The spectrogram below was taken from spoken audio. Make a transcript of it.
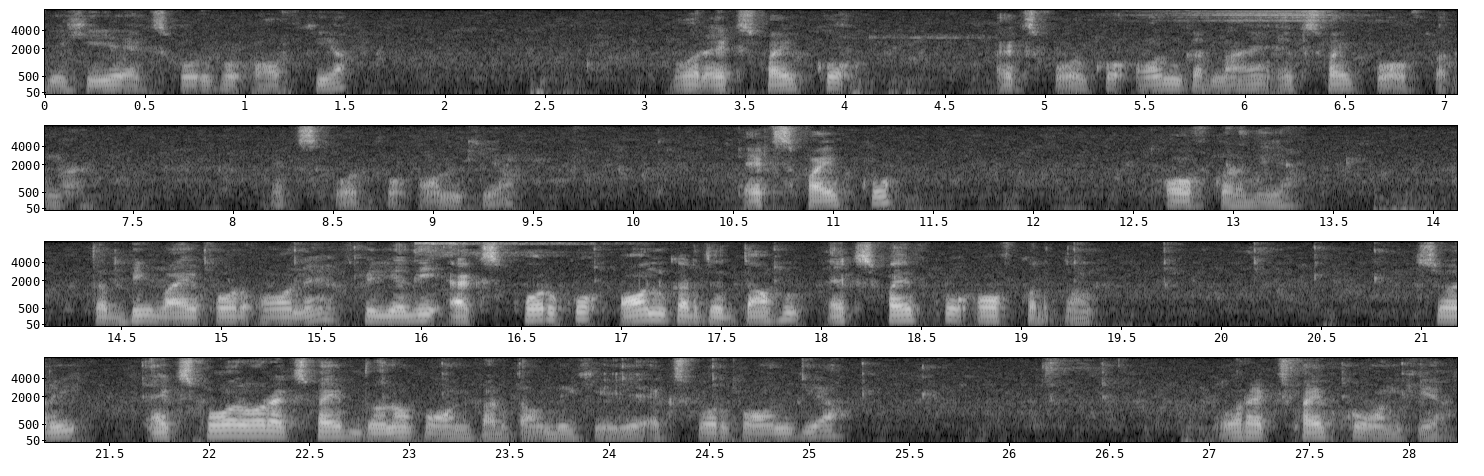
देखिए एक्स फोर को ऑफ़ किया। और एक्स फाइव को एक्स फोर को ऑन करना है एक्स फाइव को ऑफ़ करना है। एक्स फोर को ऑन किया एक्स फाइव को ऑफ़ कर दिया। तब भी वाई फोर ऑन है। फिर यदि एक्स फोर को ऑन कर देता हूँ एक्स फाइव को ऑफ़ करता हूँ। सॉरी एक्स फोर और एक्स फाइव दोनों को ऑन करता हूँ। देखिए, ये एक्स फोर को ऑन किया और एक्स फाइव को ऑन किया।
